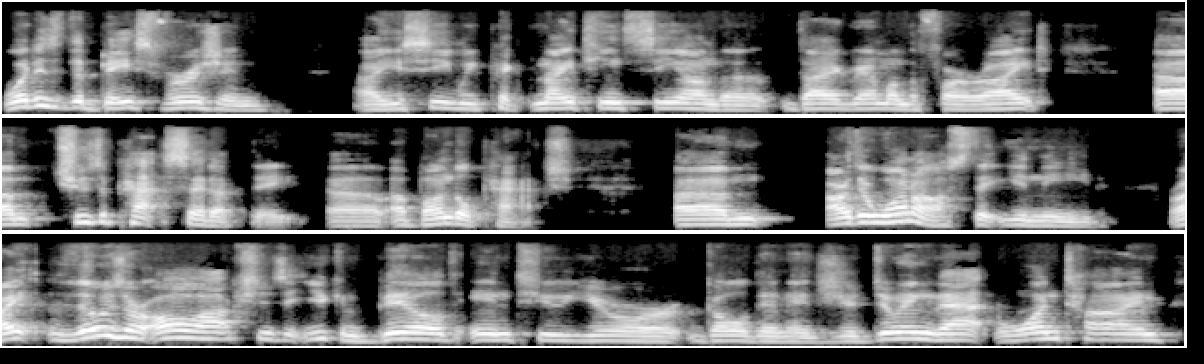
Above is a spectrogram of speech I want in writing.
What is the base version? Uh, you see, we picked 19C on the diagram on the far right. Um, choose a patch set update, uh, a bundle patch. Um, are there one-offs that you need? right? Those are all options that you can build into your gold image. You're doing that one time,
